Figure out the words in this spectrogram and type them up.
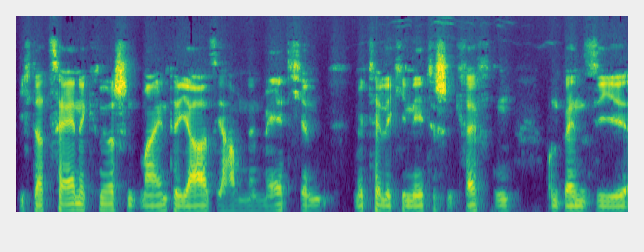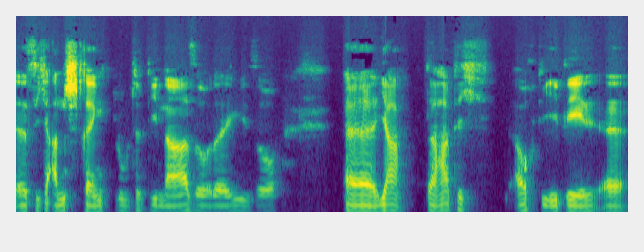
ich da zähneknirschend meinte, ja, sie haben ein Mädchen mit telekinetischen Kräften und wenn sie äh, sich anstrengt, blutet die Nase oder irgendwie so. Äh, ja, da hatte ich auch die Idee äh,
